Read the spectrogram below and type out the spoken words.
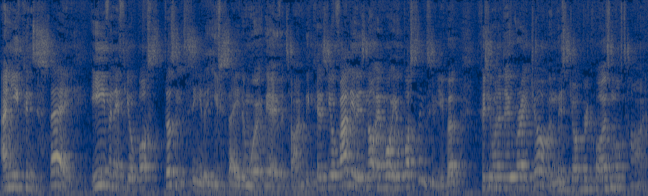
And you can stay, even if your boss doesn't see that you've stayed and worked the overtime, because your value is not in what your boss thinks of you, but because you want to do a great job, and this job requires more time.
